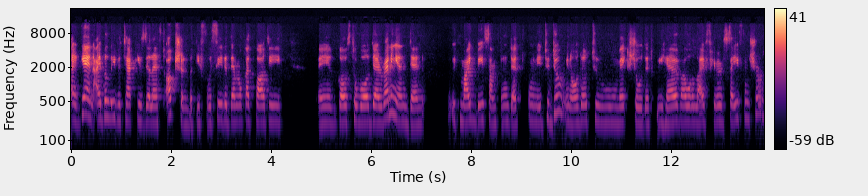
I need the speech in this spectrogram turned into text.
Again, I believe attack is the last option, but if we see the Democrat Party uh, goes toward the Iranian, then it might be something that we need to do in order to make sure that we have our life here safe and sure.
